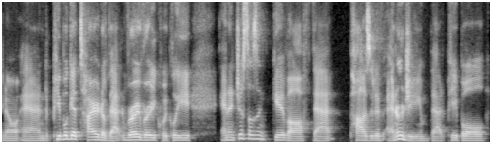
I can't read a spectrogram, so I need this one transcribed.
You know, and people get tired of that very very quickly, and it just doesn't give off that positive energy that people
